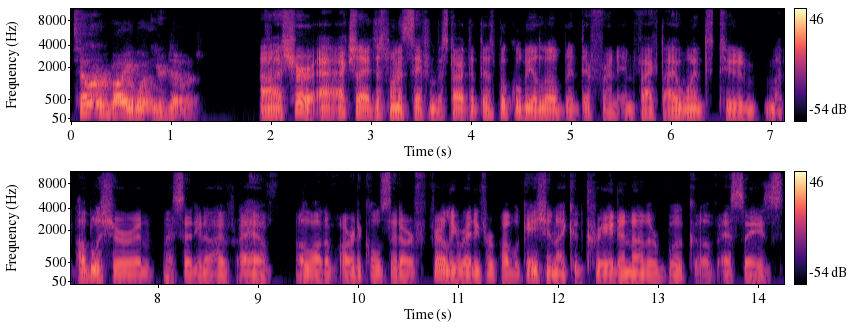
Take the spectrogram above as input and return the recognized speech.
tell everybody what you're doing. Uh, sure. Actually, I just want to say from the start that this book will be a little bit different. In fact, I went to my publisher and I said, you know, I've, I have a lot of articles that are fairly ready for publication. I could create another book of essays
